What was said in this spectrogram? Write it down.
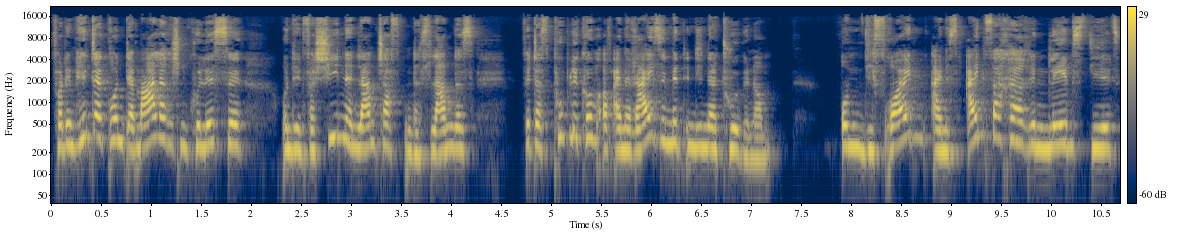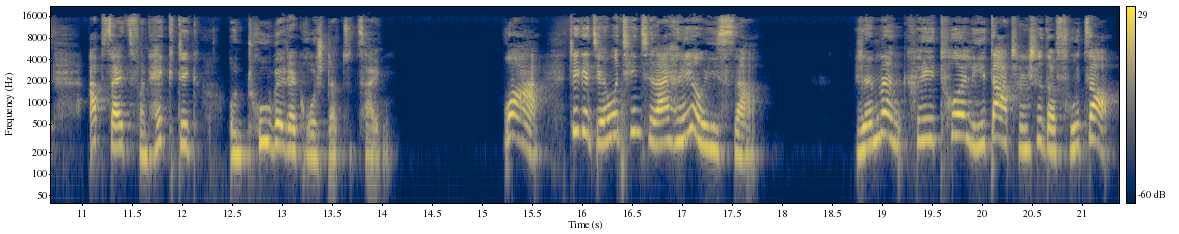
Vor dem Hintergrund der malerischen Kulisse und den verschiedenen Landschaften des Landes wird das Publikum auf eine Reise mit in die Natur genommen, um die Freuden eines einfacheren Lebensstils abseits von Hektik und Trubel der Großstadt zu zeigen. 哇，这个节目听起来很有意思啊！人们可以脱离大城市的浮躁，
